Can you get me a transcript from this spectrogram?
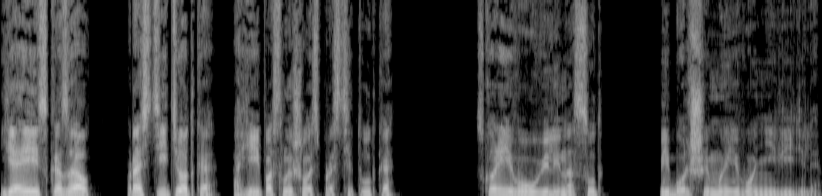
Я ей сказал «Прости, тетка», а ей послышалась проститутка. Вскоре его увели на суд, и больше мы его не видели.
